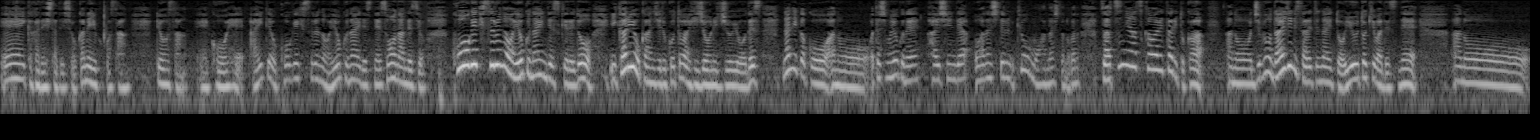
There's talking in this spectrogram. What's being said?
えー、いかがでしたでしょうかねゆくこさん。りょうさん、えー、公平。相手を攻撃するのは良くないですね。そうなんですよ。攻撃するのは良くないんですけれど怒りを感じることは非常に重要です。何かこうあの私もよくね配信でお話してる今日もお話したのかな。雑に扱われたりとかあの自分を大事にされてないという時はですねあの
